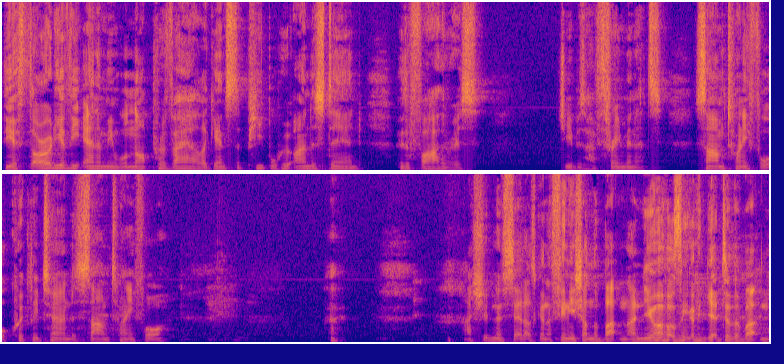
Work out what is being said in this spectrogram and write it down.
the authority of the enemy will not prevail against the people who understand who the Father is. Jeebus, I have three minutes. Psalm 24. Quickly turn to Psalm 24. I shouldn't have said I was going to finish on the button. I knew I wasn't going to get to the button.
